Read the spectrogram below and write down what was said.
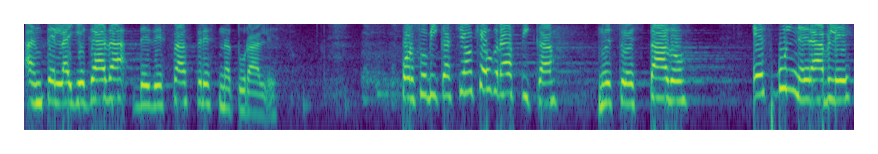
ante la llegada de desastres naturales. Por su ubicación geográfica, nuestro estado es vulnerable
